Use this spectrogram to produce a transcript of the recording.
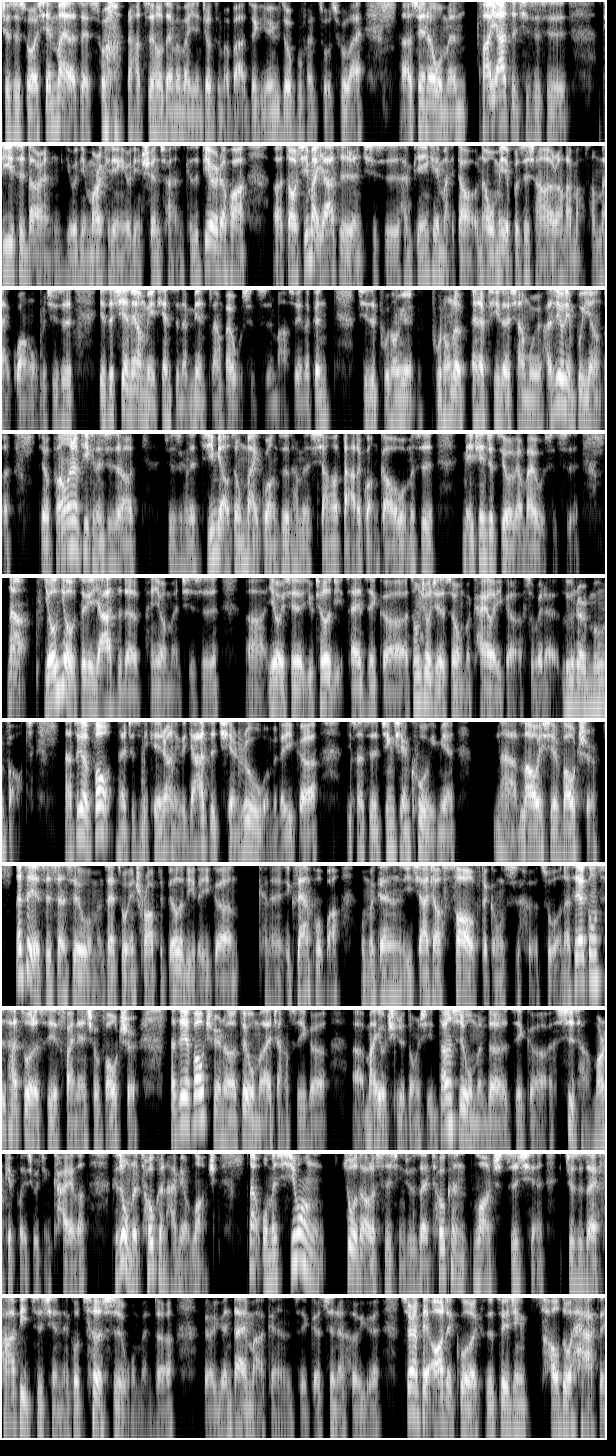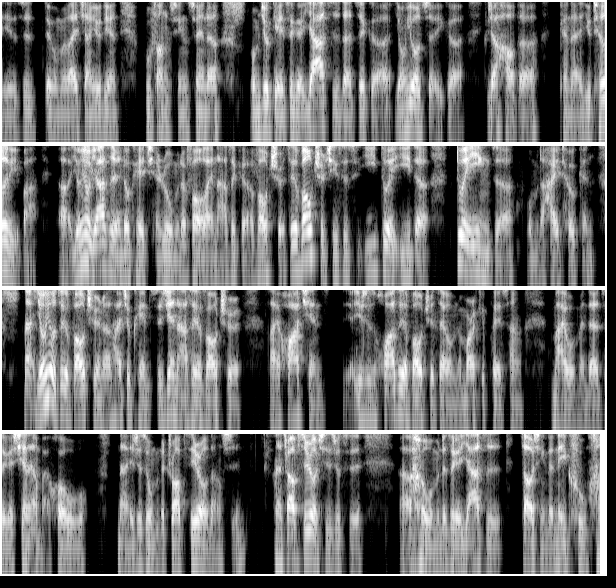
就是说先卖了再说，然后之后再慢慢研究怎么把这个元宇宙部分做出来。呃，所以呢，我们发鸭子其实是。第一次当然有点 marketing，有点宣传。可是第二的话，呃，早期买鸭子的人其实很便宜可以买到。那我们也不是想要让它马上卖光，我们其实也是限量，每天只能 mint 两百五十只嘛。所以呢，跟其实普通原普通的 NFT 的项目还是有点不一样的。就普通 NFT 可能就是要。就是可能几秒钟卖光，这是他们想要打的广告。我们是每天就只有两百五十只。那拥有这个鸭子的朋友们，其实呃也有一些 utility。在这个中秋节的时候，我们开了一个所谓的 Lunar Moon Vault。那这个 Vault 呢，就是你可以让你的鸭子潜入我们的一个也算是金钱库里面，那捞一些 voucher。那这也是算是我们在做 interoperability 的一个。可能 example 吧，我们跟一家叫 Solve 的公司合作。那这家公司它做的是 financial voucher。那这些 voucher 呢，对我们来讲是一个呃蛮有趣的东西。当时我们的这个市场 marketplace 就已经开了，可是我们的 token 还没有 launch。那我们希望。做到的事情就是在 token launch 之前，就是在发币之前，能够测试我们的呃源代码跟这个智能合约。虽然被 audit 过了，可是最近超多 hack 的，也是对我们来讲有点不放心。所以呢，我们就给这个鸭子的这个拥有者一个比较好的可能 utility 吧。呃，拥有鸭子的人都可以潜入我们的 vault 来拿这个 voucher。这个 voucher 其实是一对一的对应着我们的 high token。那拥有这个 voucher 呢，他就可以直接拿这个 voucher 来花钱，也就是花这个 voucher 在我们的 marketplace 上买我们的这个限量版货物。那也就是我们的 Drop Zero 当时。那 Drop Zero 其实就是呃 我们的这个鸭子造型的内裤嘛。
